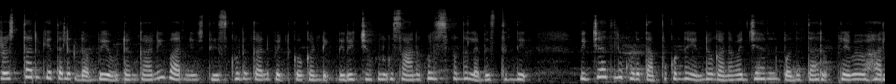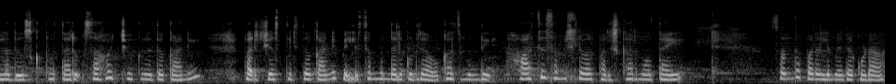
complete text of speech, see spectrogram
ప్రస్తుతానికి ఇతరులకు డబ్బు ఇవ్వటం కానీ వారి నుంచి తీసుకోవడం కానీ పెట్టుకోకండి. నిరుద్యోగులకు సానుకూల స్పందన లభిస్తుంది. విద్యార్థులు కూడా తప్పకుండా ఎన్నో ఘనవిజయాలను పొందుతారు. ప్రేమ వ్యవహారాలు దూసుకుపోతారు. సహోద్యోగులతో కానీ పరిచయస్తులతో కానీ పెళ్ళి సంబంధాలు కుదిరే అవకాశం ఉంది. హాస్య సమస్యల వారు పరిష్కారం అవుతాయి. సొంత పనుల మీద కూడా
